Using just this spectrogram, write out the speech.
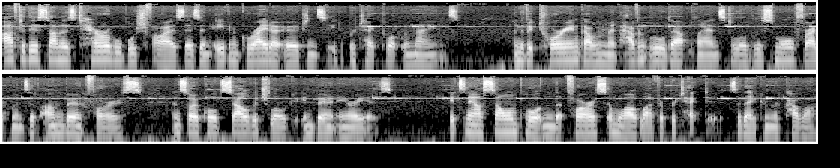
After this summer's terrible bushfires, there's an even greater urgency to protect what remains, and the Victorian government haven't ruled out plans to log the small fragments of unburnt forests and so called salvage log in burnt areas. It's now so important that forests and wildlife are protected so they can recover.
